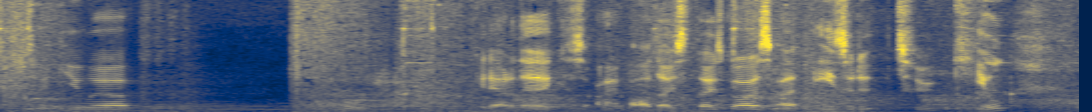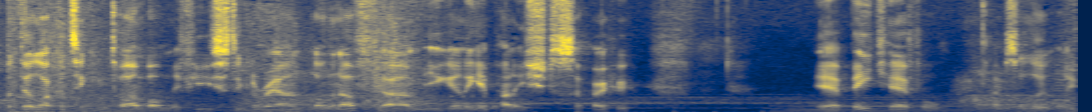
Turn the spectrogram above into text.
Take you out. Get out of there, because oh, those those guys are easy to, to kill, but they're like a ticking time bomb. If you stick around long enough, um, you're going to get punished. So, yeah, be careful. Absolutely.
